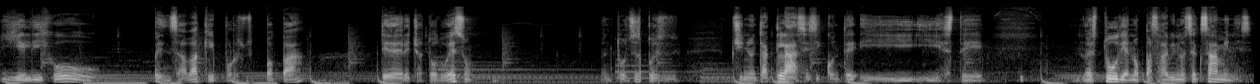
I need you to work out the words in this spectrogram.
Y el hijo pensaba que por su papá tenía derecho a todo eso. Entonces, pues, si no entra a clases y, y- y, este, no estudia, no pasa bien los exámenes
